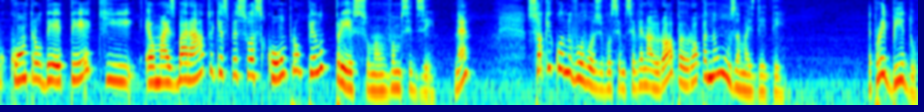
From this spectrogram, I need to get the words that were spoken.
o- contra o DET que é o mais barato e que as pessoas compram pelo preço, vamos se dizer, né? Só que quando hoje você, você vê na Europa, a Europa não usa mais DET. É proibido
